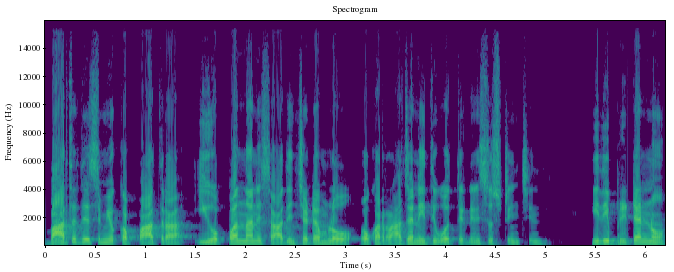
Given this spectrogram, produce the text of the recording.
భారతదేశం యొక్క పాత్ర ఈ ఒప్పందాన్ని సాధించటంలో ఒక రాజనీతి ఒత్తిడిని సృష్టించింది. ఇది బ్రిటన్ను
